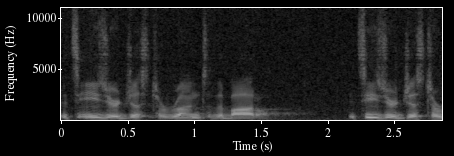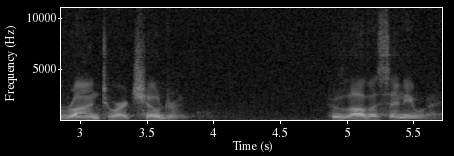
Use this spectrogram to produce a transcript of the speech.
It's easier just to run to the bottle. It's easier just to run to our children who love us anyway.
